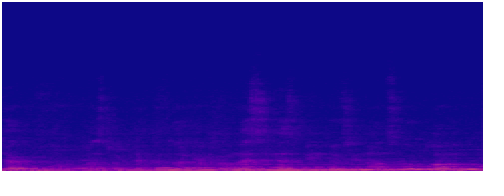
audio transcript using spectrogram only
Дякуємо. Наступне питання. Про внесення змін до фінансового плану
